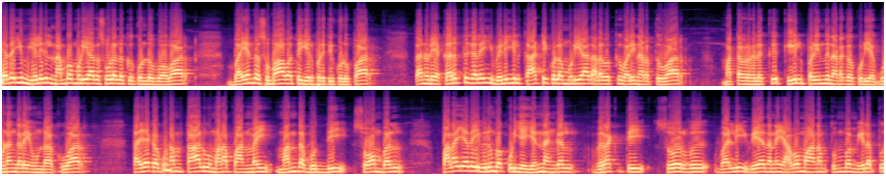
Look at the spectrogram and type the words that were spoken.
எதையும் எளிதில் நம்ப முடியாத சூழலுக்கு கொண்டு போவார். பயந்த சுபாவத்தை ஏற்படுத்தி கொடுப்பார். தன்னுடைய கருத்துக்களை வெளியில் காட்டிக்கொள்ள முடியாத அளவுக்கு வழி நடத்துவார். மற்றவர்களுக்கு கீழ்ப்படிந்து நடக்கக்கூடிய குணங்களை உண்டாக்குவார். தயக்க குணம் தாழ்வு மனப்பான்மை மந்த புத்தி சோம்பல் பழையதை விரும்பக்கூடிய எண்ணங்கள் விரக்தி சோர்வு வலி வேதனை அவமானம் துன்பம் இழப்பு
